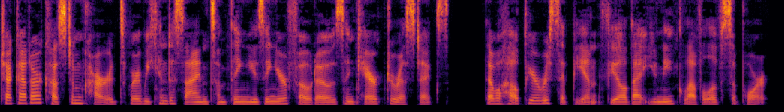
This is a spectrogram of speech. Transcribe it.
Check out our custom cards where we can design something using your photos and characteristics that will help your recipient feel that unique level of support.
